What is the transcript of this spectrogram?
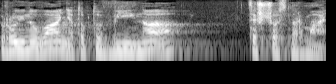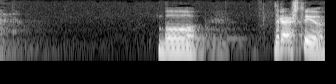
руйнування, тобто війна, це щось нормальне. Бо, зрештою,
